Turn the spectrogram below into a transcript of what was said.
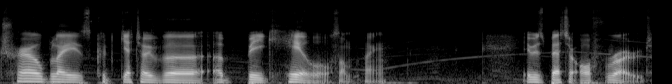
Trailblaze could get over a big hill or something. It was better off-road.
